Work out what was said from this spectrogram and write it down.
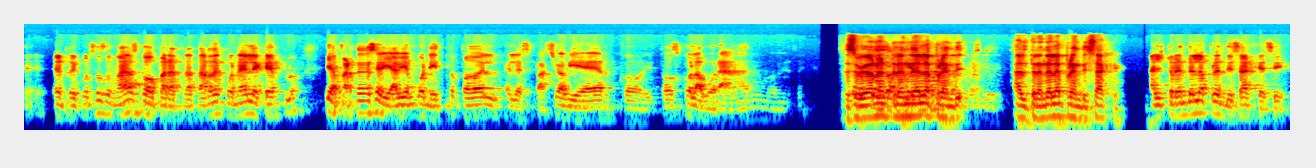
eh, en recursos humanos como para tratar de poner el ejemplo y aparte se veía bien bonito todo el, el espacio abierto y todos colaborando. Se subieron al tren, del al tren del aprendizaje. Al tren del aprendizaje, sí.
